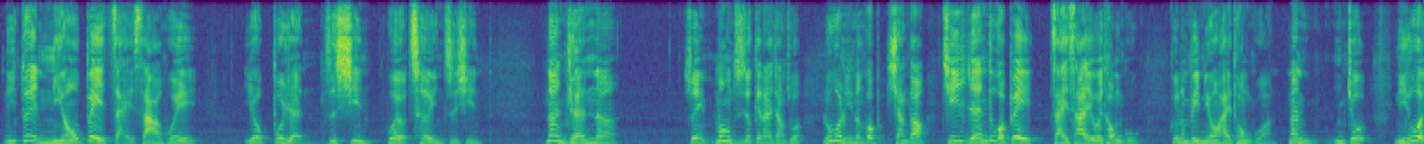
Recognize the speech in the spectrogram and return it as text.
你对牛被宰杀会有不忍之心，会有恻隐之心，那人呢？所以孟子就跟他讲说，如果你能够想到，其实人如果被宰杀也会痛苦，可能比牛还痛苦啊。那你就你如果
